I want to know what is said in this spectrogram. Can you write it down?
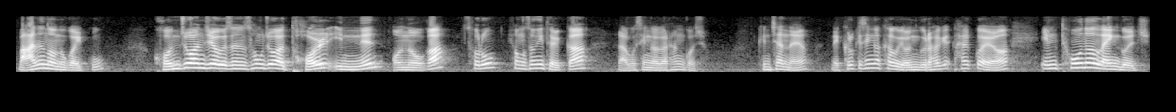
많은 언어가 있고 건조한 지역에서는 성조가 덜 있는 언어가 서로 형성이 될까라고 생각을 한 거죠. 괜찮나요? 네, 그렇게 생각하고 연구를 하게, 할 거예요. In tonal language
